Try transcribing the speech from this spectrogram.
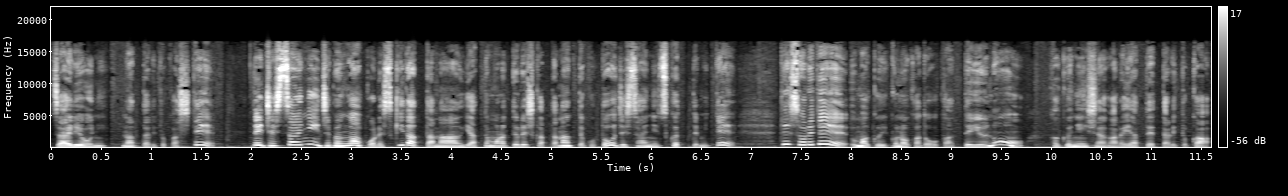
材料になったりとかしてで実際に自分がこれ好きだったなやってもらって嬉しかったなってことを実際に作ってみてでそれでうまくいくのかどうかっていうのを確認しながらやってったりとか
